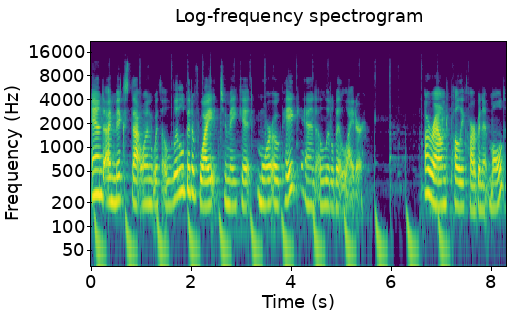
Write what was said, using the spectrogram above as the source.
And I mixed that one with a little bit of white to make it more opaque and a little bit lighter a round polycarbonate mold.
